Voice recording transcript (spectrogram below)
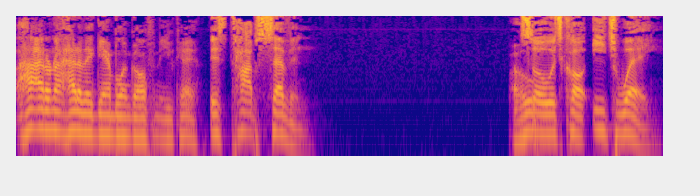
I don't know how do they gamble in golf in the UK. It's top seven, Oh, so it's called each way.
